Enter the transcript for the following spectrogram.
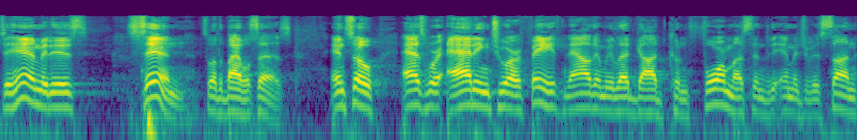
to him it is sin. That's what the Bible says. And so, as we're adding to our faith, now then we let God conform us into the image of his Son.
